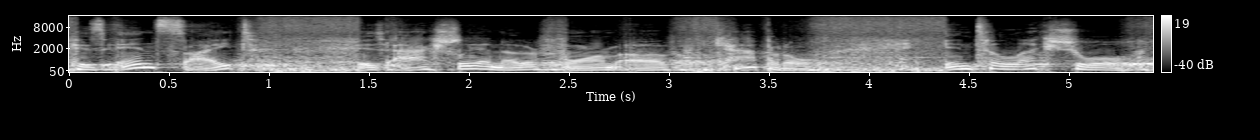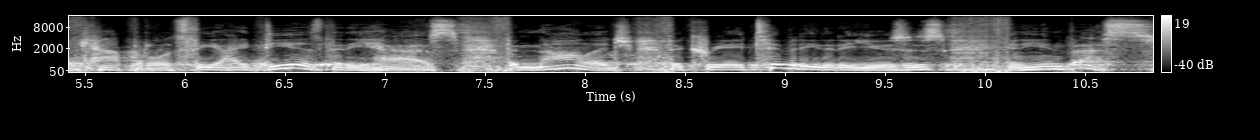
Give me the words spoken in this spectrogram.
His insight is actually another form of capital intellectual capital. It's the ideas that he has, the knowledge, the creativity that he uses, and he invests.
